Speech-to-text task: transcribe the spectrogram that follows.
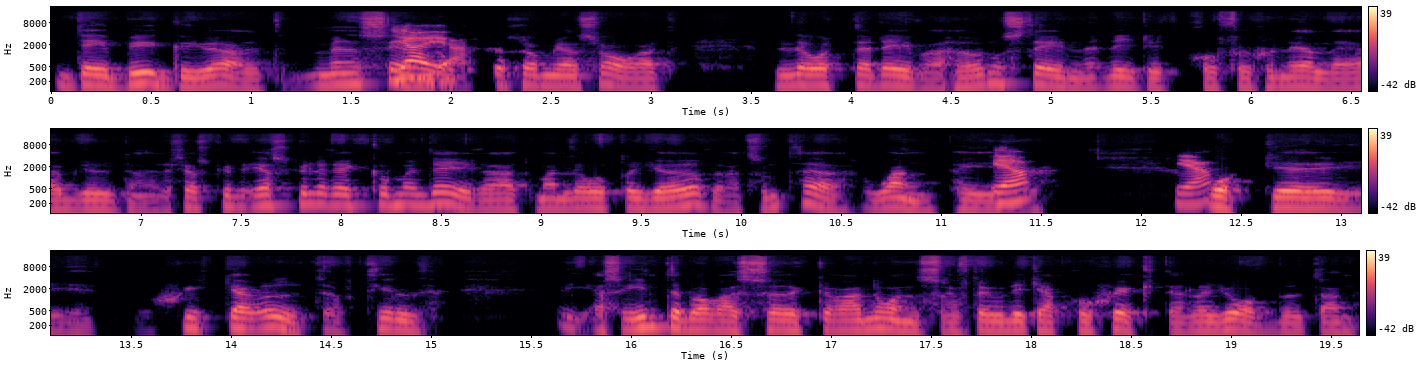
det bygger ju allt. Men sen Ja, ja. också som jag sa att låta det vara hörnstenen i ditt professionella erbjudande. Så jag, skulle, jag skulle rekommendera att man låter göra ett sånt här one-pager. Ja. Ja. Och eh, skickar ut till, alltså inte bara söker annonser efter olika projekt eller jobb, utan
